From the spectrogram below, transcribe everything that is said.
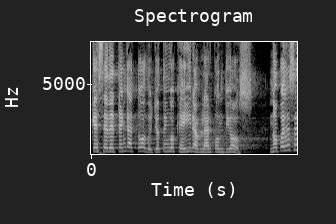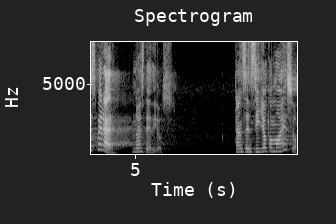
Que se detenga todo. Yo tengo que ir a hablar con Dios. No puedes esperar. No es de Dios. Tan sencillo como eso.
